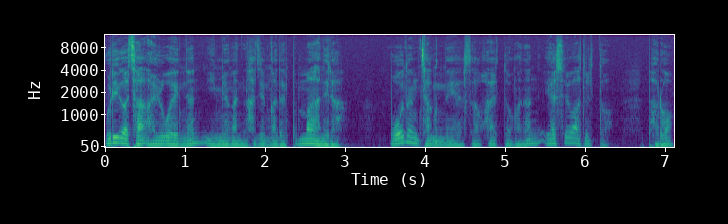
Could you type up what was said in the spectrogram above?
우리가 잘 알고 있는 유명한 사진가들 뿐만 아니라 모든 장르에서 활동하는 예술가들도 바로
